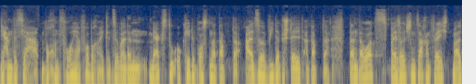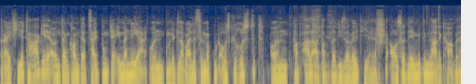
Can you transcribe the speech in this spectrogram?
Wir haben das ja Wochen vorher vorbereitet, so, weil dann merkst du, okay, du brauchst einen Adapter. Also wieder bestellt Adapter. Dann dauert es bei solchen Sachen vielleicht mal drei, vier Tage und dann kommt der Zeitpunkt ja immer näher. Und mittlerweile sind wir gut ausgerüstet und habe alle Adapter dieser Welt hier, ja. außer den mit dem Ladekabel.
